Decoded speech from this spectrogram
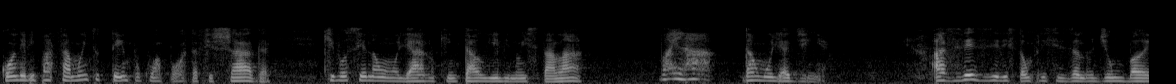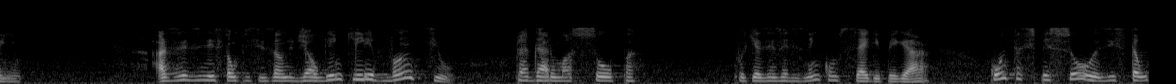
Quando ele passar muito tempo com a porta fechada, que você não olhar no quintal e ele não está lá, vai lá, dá uma olhadinha. Às vezes eles estão precisando de um banho. Às vezes eles estão precisando de alguém que levante-o para dar uma sopa, porque às vezes eles nem conseguem pegar Quantas pessoas estão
